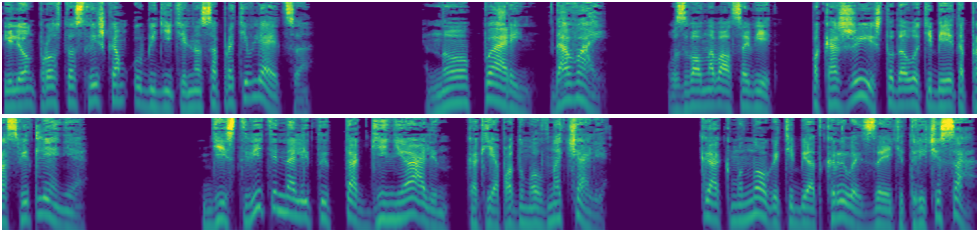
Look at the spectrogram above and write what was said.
или он просто слишком убедительно сопротивляется. «Ну, парень, давай!» — взволновался Вейт. «Покажи, что дало тебе это просветление!» «Действительно ли ты так гениален, как я подумал вначале? Как много тебе открылось за эти три часа!»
